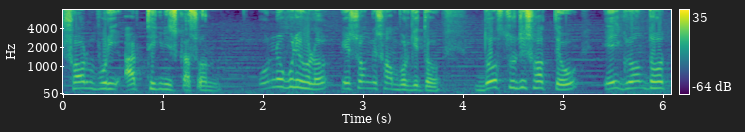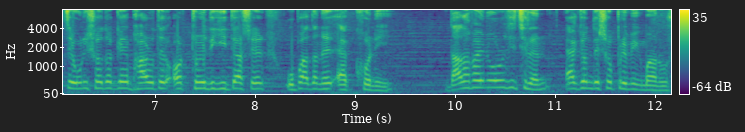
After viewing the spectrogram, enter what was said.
সর্বোপরি আর্থিক নিষ্কাশন। অন্যগুলি হলো এর সঙ্গে সম্পর্কিত। দোষ ত্রুটি সত্ত্বেও এই গ্রন্থ হচ্ছে উনিশ শতকের ভারতের অর্থনৈতিক ইতিহাসের উপাদানের এক খনি। দাদাভাই নৌরজি ছিলেন একজন দেশপ্রেমিক মানুষ।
